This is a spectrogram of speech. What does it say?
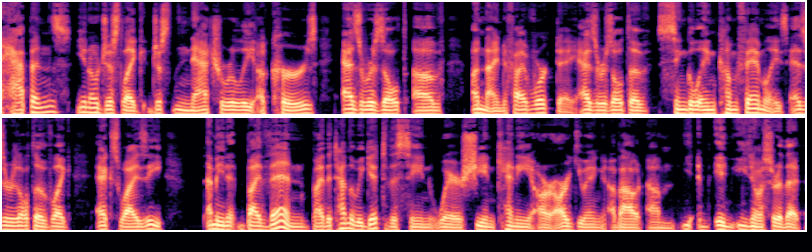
happens you know just like just naturally occurs as a result of a 9 to 5 workday as a result of single income families as a result of like xyz I mean, by then, by the time that we get to the scene where she and Kenny are arguing about, um, in, you know, sort of that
